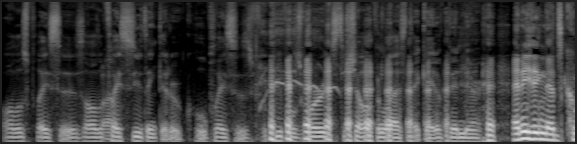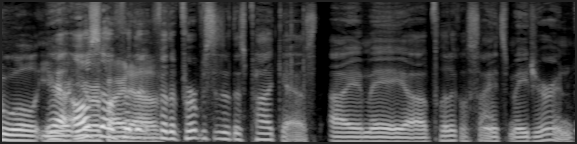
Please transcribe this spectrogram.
All those places. All the Wow. places you think that are cool places for people's words to show up in the last decade. I've been there. Anything that's cool, you're, yeah. Also, for the of. for the purposes of this podcast, I am a uh, political science major and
